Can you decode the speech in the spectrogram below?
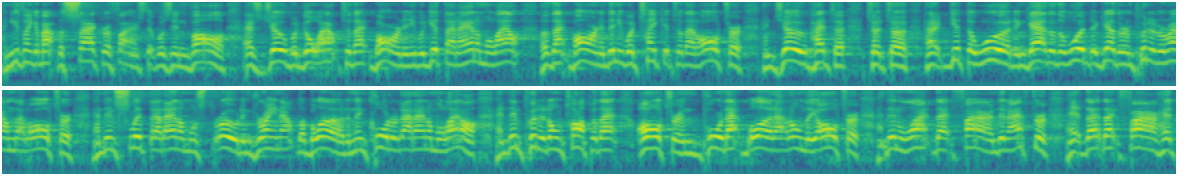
And you think about the sacrifice that was involved as Job would go out to that barn and he would get that animal out of that barn and then he would take it to that altar. And Job had to, to, to uh, get the wood and gather the wood together and put it around that altar and then slit that animal's throat and drain out the blood and then quarter that animal out and then put it on top of that altar and pour that blood out on the altar and then light that fire. And then after that, that fire had,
